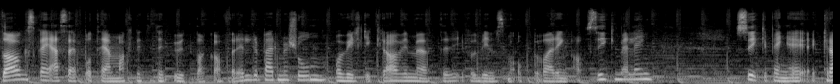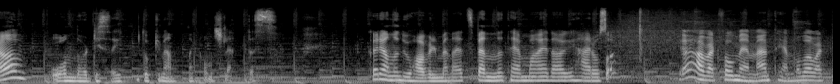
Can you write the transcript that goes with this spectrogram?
dag skal jeg se på tema knyttet til uttak av foreldrepermisjon, og hvilke krav vi møter i forbindelse med oppbevaring av sykemelding, sykepengekrav, og når disse dokumentene kan slettes. Karianne, du har vel med deg et spennende tema i dag her også? Ja, jeg har i hvert fall med meg et tema det har vært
